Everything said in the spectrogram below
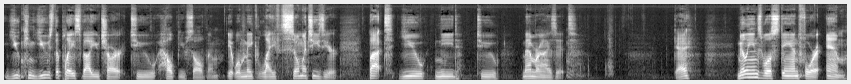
you can use the place value chart to help you solve them. It will make life so much easier, but you need to memorize it. Okay? Millions will stand for M.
